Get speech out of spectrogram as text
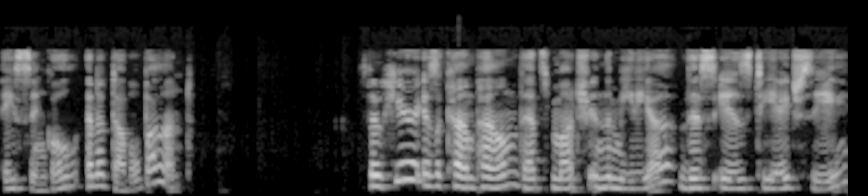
a single and a double bond. So here is a compound that's much in the media. This is THC,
